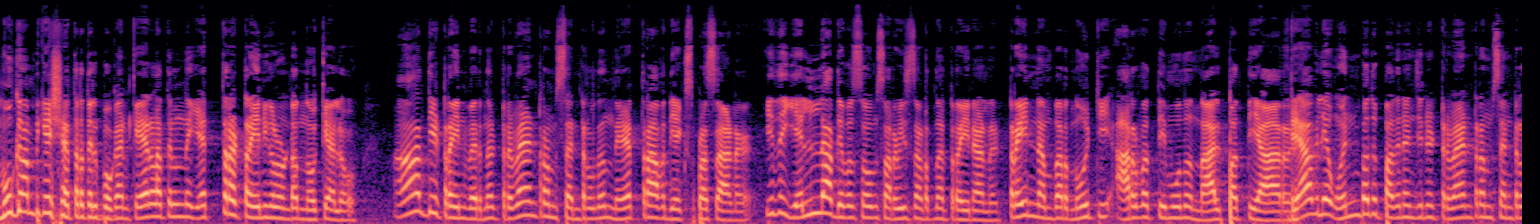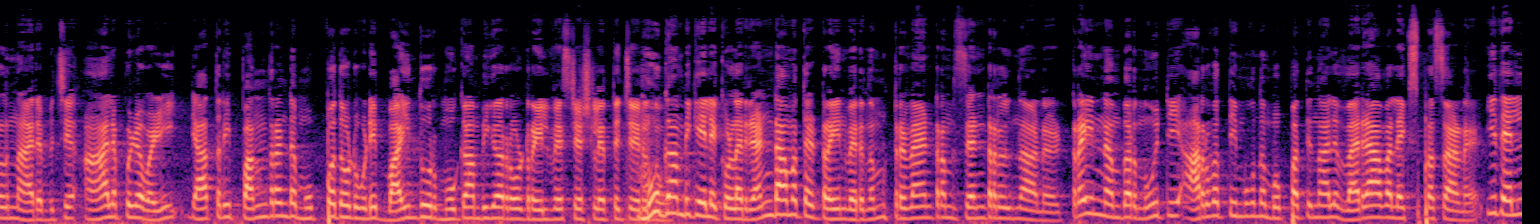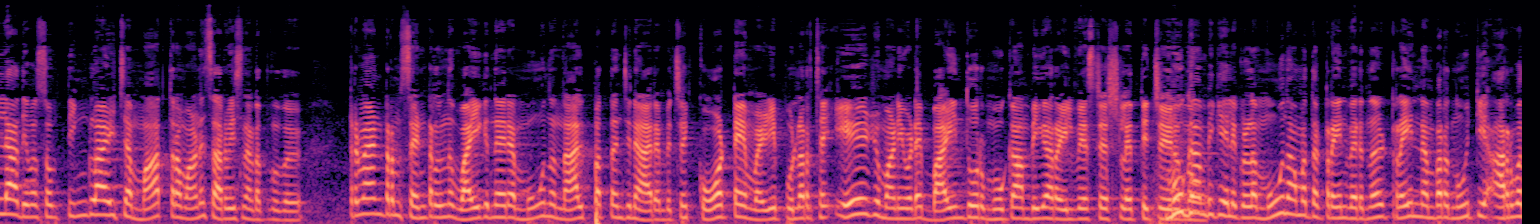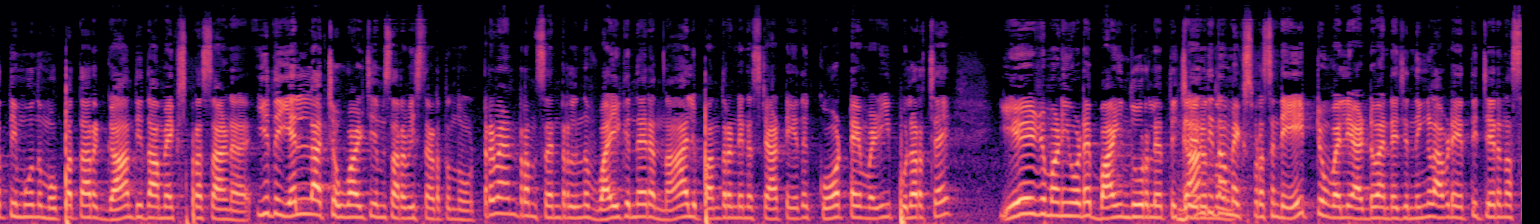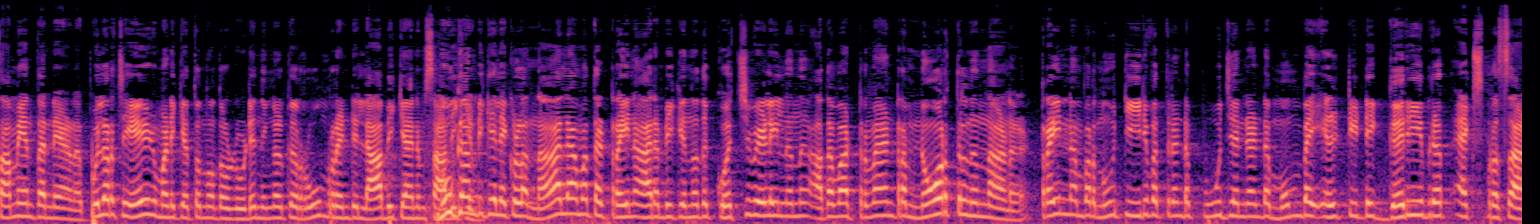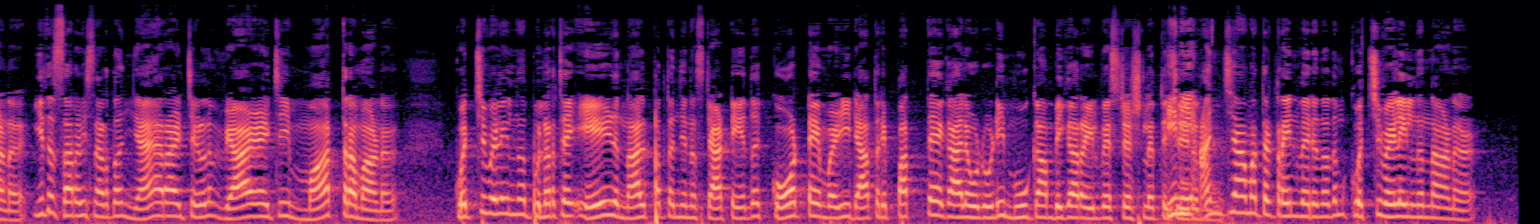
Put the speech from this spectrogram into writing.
മൂകാംബിക ക്ഷേത്രത്തിൽ പോകാൻ കേരളത്തിൽ നിന്ന് എത്ര ട്രെയിനുകൾ ഉണ്ടെന്ന് നോക്കിയാലോ? ആദ്യ ട്രെയിൻ വരുന്ന ട്രിവാൻഡ്രം സെൻട്രലിൽ നിന്ന് നേത്രാവതി എക്സ്പ്രസ് ആണ്. ഇത് എല്ലാ ദിവസവും സർവീസ് നടത്തുന്ന ട്രെയിനാണ്. ട്രെയിൻ നമ്പർ നൂറ്റി അറുപത്തി മൂന്ന് നാൽപ്പത്തി ആറ് രാവിലെ ഒൻപത് പതിനഞ്ചിന് ട്രിവാൻഡ്രം സെൻട്രലിൽ നിന്ന് ആരംഭിച്ച് ആലപ്പുഴ വഴി രാത്രി പന്ത്രണ്ട് മുപ്പതോടുകൂടി ബൈന്ദൂർ മൂകാംബിക റോഡ് റെയിൽവേ സ്റ്റേഷനിൽ എത്തിച്ചേരും മൂകാംബികയിലേക്കുള്ള രണ്ടാമത്തെ ട്രെയിൻ വരുന്നതും ട്രിവാൻഡ്രം സെൻട്രലിൽ നിന്നാണ്. ട്രെയിൻ നമ്പർ നൂറ്റി അറുപത്തി മൂന്ന് മുപ്പത്തിനാല് വരാവൽ എക്സ്പ്രസ് ആണ്. ഇത് എല്ലാ ദിവസവും തിങ്കളാഴ്ച മാത്രമാണ് സർവീസ് നടത്തുന്നത്. ട്രിവാൻഡ്രം സെൻട്രലിൽ നിന്ന് വൈകുന്നേരം മൂന്ന് നാൽപ്പത്തഞ്ചിന് ആരംഭിച്ച് കോട്ടയം വഴി പുലർച്ചെ ഏഴ് മണിയോടെ ബൈന്ദൂർ മൂകാംബിക റെയിൽവേ സ്റ്റേഷനിൽ എത്തിച്ചു മൂകാംബികയിലേക്കുള്ള മൂന്നാമത്തെ ട്രെയിൻ വരുന്നത് ട്രെയിൻ നമ്പർ നൂറ്റി അറുപത്തി മൂന്ന് മുപ്പത്തി ആറ് ഗാന്ധിധാം എക്സ്പ്രസ് ആണ്. ഇത് എല്ലാ ചൊവ്വാഴ്ചയും സർവീസ് നടത്തുന്നു. ട്രിവാൻഡ്രം സെൻട്രലിൽ നിന്ന് വൈകുന്നേരം നാല് പന്ത്രണ്ടിന് സ്റ്റാർട്ട് ചെയ്ത് കോട്ടയം വഴി പുലർച്ചെ ഏഴ് മണിയോടെ ബൈന്ദൂറിൽ എത്തിച്ചേരുന്നു. ഗാന്ധിധാം എക്സ്പ്രസിന്റെ ഏറ്റവും വലിയ അഡ്വാന്റേജ് നിങ്ങൾ അവിടെ എത്തിച്ചേരുന്ന സമയം തന്നെയാണ്. പുലർച്ചെ ഏഴ് മണിക്ക് എത്തുന്നതോടുകൂടി നിങ്ങൾക്ക് റൂം റെന്റ് ലാഭിക്കാനും സാധിക്കും. നാലാമത്തെ ട്രെയിൻ ആരംഭിക്കുന്നത് കൊച്ചുവേളിയിൽ നിന്ന് അഥവാ ട്രിവാൻഡ്രം നോർത്തിൽ നിന്നാണ്. ട്രെയിൻ നമ്പർ നൂറ്റി ഇരുപത്തിരണ്ട് പൂജ്യം രണ്ട് Mumbai L T T Garib Rath express ആണ് ഇത് സർവീസ് നടത്തുന്നത് ഞായറാഴ്ചകളിലും വ്യാഴാഴ്ചയും മാത്രമാണ്. കൊച്ചുവേളിയിൽ നിന്ന് പുലർച്ചെ ഏഴ് നാൽപ്പത്തഞ്ചിന് സ്റ്റാർട്ട് ചെയ്ത് കോട്ടയം വഴി രാത്രി പത്തേ കാലോടുകൂടി മൂകാംബിക റെയിൽവേ സ്റ്റേഷനിലെത്തി അഞ്ചാമത്തെ ട്രെയിൻ വരുന്നതും കൊച്ചുവേളിയിൽ നിന്നാണ്.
